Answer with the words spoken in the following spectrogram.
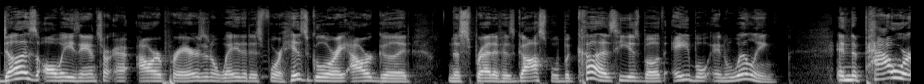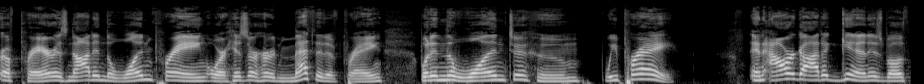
does always answer our prayers in a way that is for His glory, our good, and the spread of His gospel because He is both able and willing. And the power of prayer is not in the one praying or his or her method of praying, but in the one to whom we pray. And our God, again, is both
